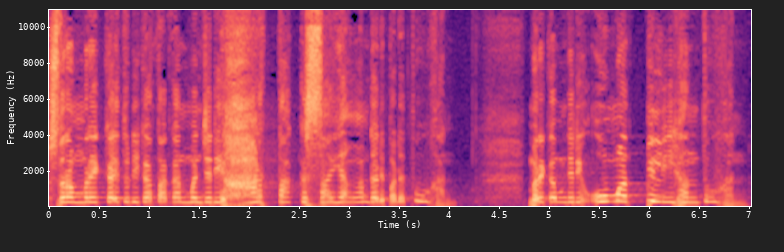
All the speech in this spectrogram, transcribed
Saudara mereka itu dikatakan menjadi harta kesayangan daripada Tuhan. Mereka menjadi umat pilihan Tuhan.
